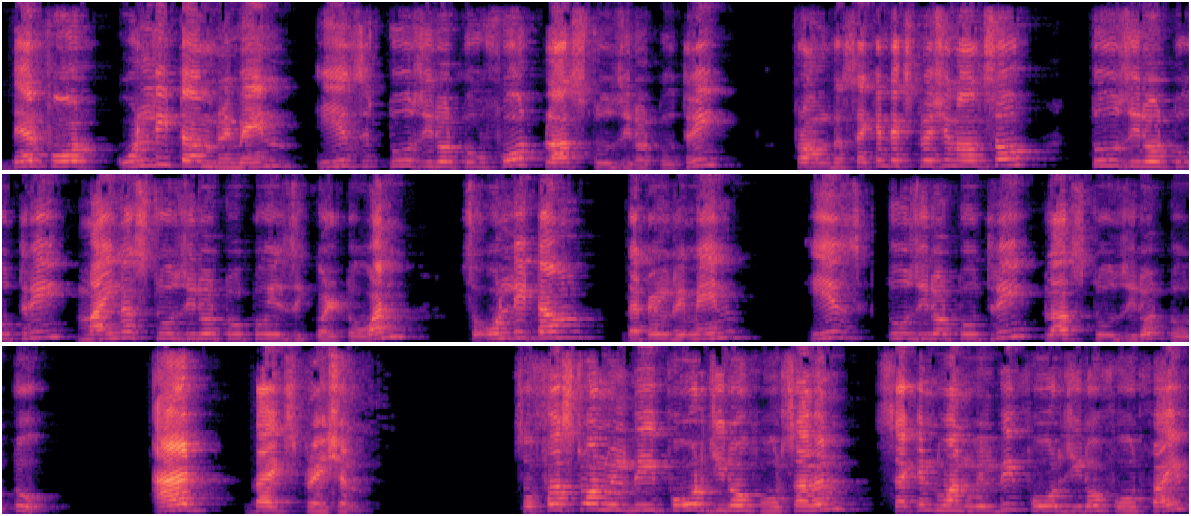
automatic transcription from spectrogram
Therefore, only term remain is 2024 plus 2023. From the second expression also, 2023 minus 2022 is equal to 1. So, only term that will remain is 2023 plus 2022. Add the expression. So first one will be 4047, second one will be 4045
